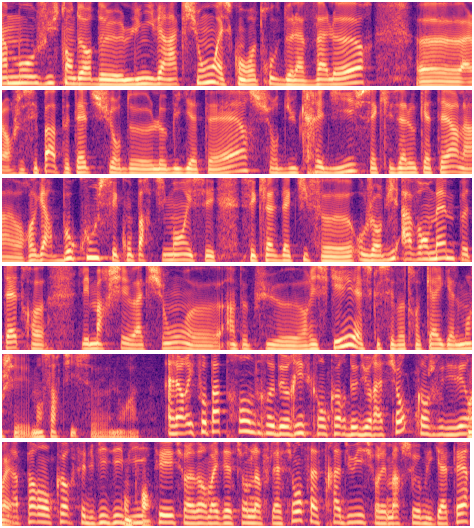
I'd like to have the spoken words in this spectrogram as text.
Un mot juste en dehors de l'univers action, est-ce qu'on retrouve de la valeur? Euh, Alors je ne sais pas, peut-être sur de l'obligataire, sur du crédit. Je sais que les allocataires regardent beaucoup ces compartiments et ces, ces classes d'actifs euh, aujourd'hui, avant même peut-être euh, les marchés actions un peu plus risqués. Est-ce que c'est votre cas également chez Mansartis, Nourad? Alors, il ne faut pas prendre de risque encore de duration. Quand je vous disais, on n'a pas encore cette visibilité sur la normalisation de l'inflation, ça se traduit sur les marchés obligataires.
